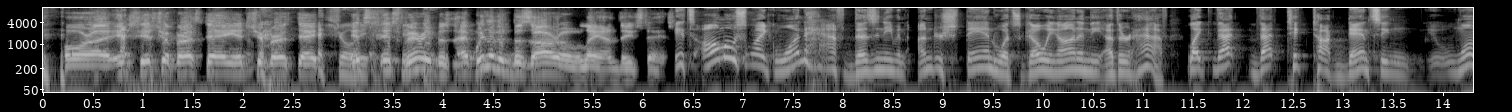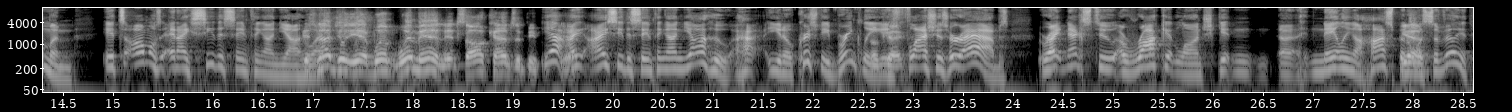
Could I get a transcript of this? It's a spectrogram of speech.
or uh, it's it's your birthday it's your birthday Surely. it's it's very bizarre we live in bizarro land these days It's almost like one half doesn't even understand what's going on in the other half. Like that that TikTok dancing woman it's almost, and I see the same thing on Yahoo. It's not just yeah women; it's all kinds of people. Yeah, yeah. I, I see the same thing on Yahoo. you know, Christie Brinkley okay. is, flashes her abs right next to a rocket launch, getting uh, nailing a hospital yeah. with civilians.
